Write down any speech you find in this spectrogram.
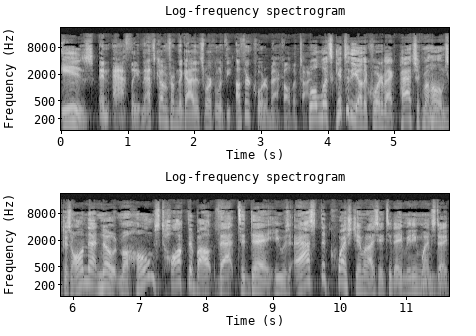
is an athlete. And that's coming from the guy that's working with the other quarterback all the time. Well, let's get to the other quarterback, Patrick Mahomes, because mm-hmm. on that note, Mahomes talked about that today. He was asked a question, when I say today, meaning mm-hmm. Wednesday,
